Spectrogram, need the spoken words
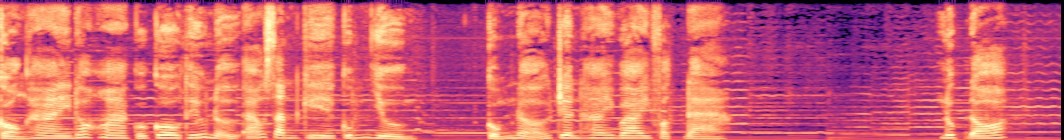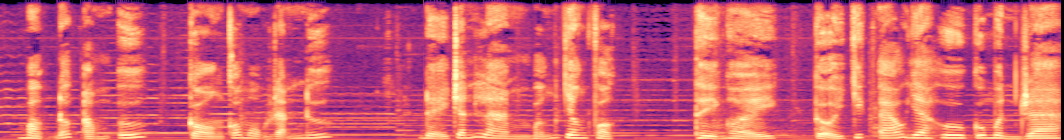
còn hai đóa hoa của cô thiếu nữ áo xanh kia cúng dường, cũng nở trên hai vai phật đà. Lúc đó, mặt đất ẩm ướt, còn có một rãnh nước. Để tránh làm bẩn chân phật thiện huệ cởi chiếc áo da hưu của mình ra,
